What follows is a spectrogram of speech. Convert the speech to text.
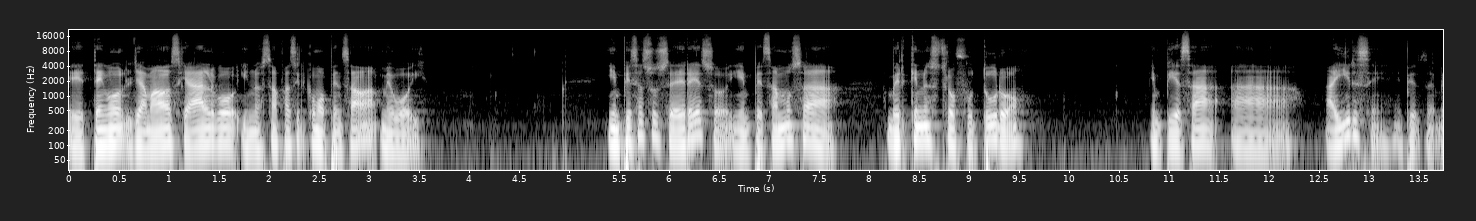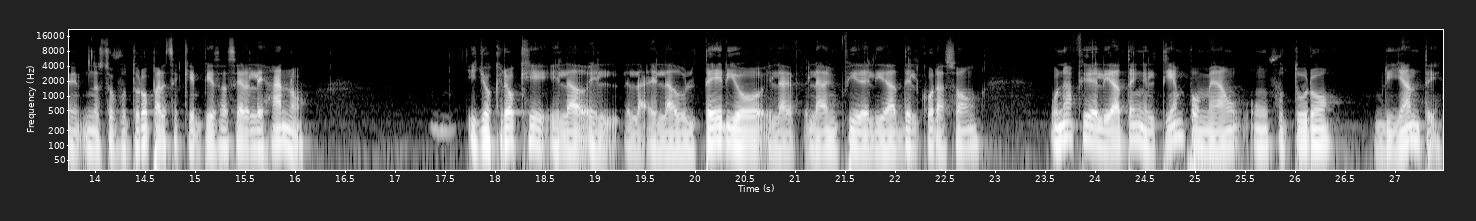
Eh, tengo llamado hacia algo y no es tan fácil como pensaba, me voy. Y empieza a suceder eso y empezamos a ver que nuestro futuro empieza a, irse. Eh, nuestro futuro parece que empieza a ser lejano. Y yo creo que el, adulterio, la, infidelidad del corazón, una fidelidad en el tiempo me da un futuro brillante,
